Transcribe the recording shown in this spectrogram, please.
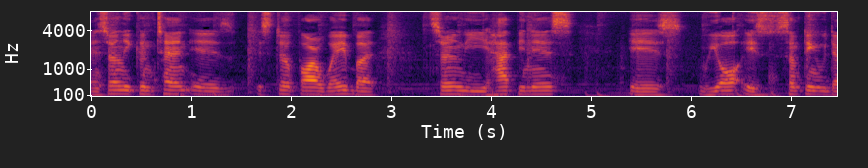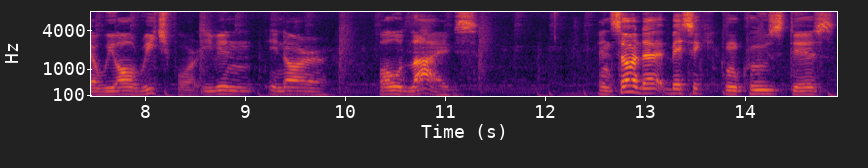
and certainly content is is still far away but certainly happiness is we all is something that we all reach for even in our old lives and so that basically concludes this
